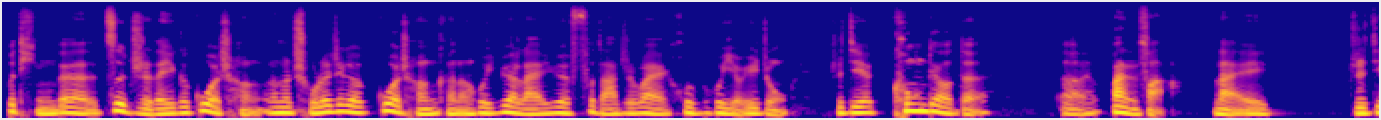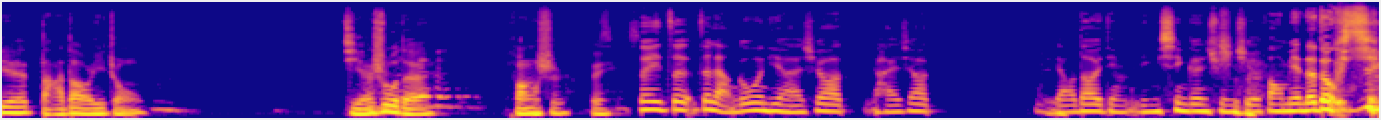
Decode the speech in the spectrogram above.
不停的自指的一个过程。那么除了这个过程可能会越来越复杂之外，会不会有一种直接空掉的呃办法来直接达到一种结束的方式？对，所以这这两个问题还是要还是要聊到一点灵性跟玄学方面的东西。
